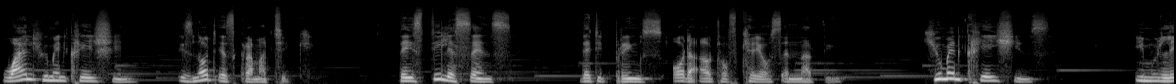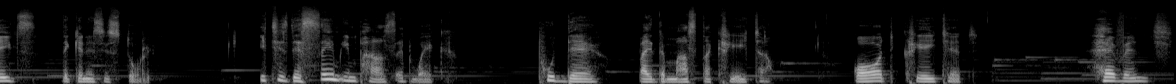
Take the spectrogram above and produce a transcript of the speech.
While human creation is not as dramatic, there is still a sense that it brings order out of chaos and nothing. Human creations emulates the Genesis story. It is the same impulse at work put there by the master creator. God created heavens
